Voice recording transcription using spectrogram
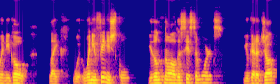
when you go like w- when you finish school, you don't know how the system works. You get a job,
